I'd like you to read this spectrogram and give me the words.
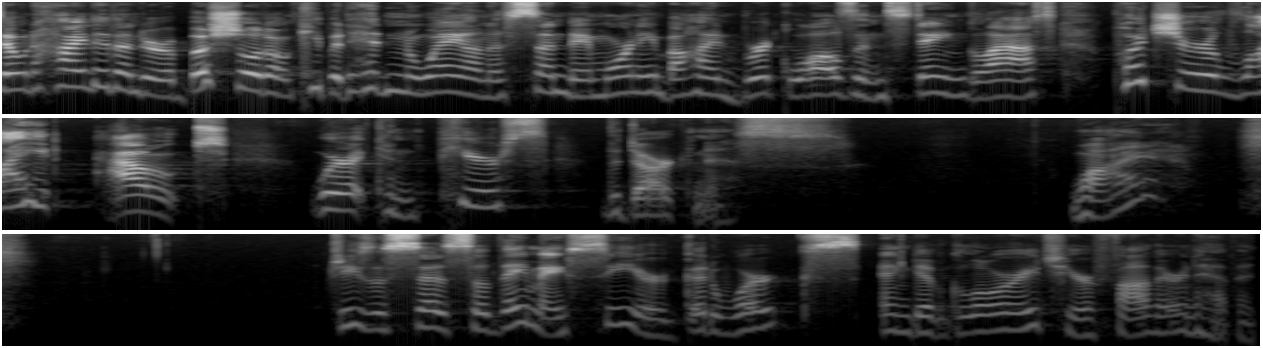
Don't hide it under a bushel. Don't keep it hidden away on a Sunday morning behind brick walls and stained glass. Put your light out where it can pierce the darkness. Why? Jesus says, so they may see your good works and give glory to your Father in heaven.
